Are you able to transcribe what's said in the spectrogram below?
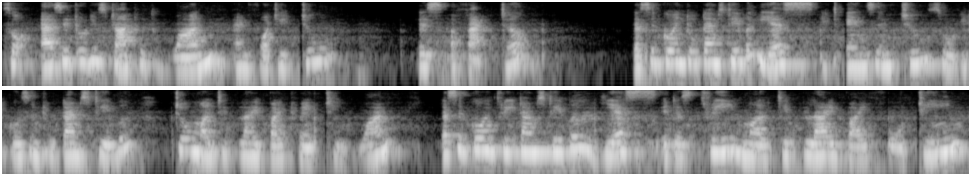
So as I told you, start with 1 and 42 is a factor. Does it go in 2 times table? Yes, it ends in 2. So it goes in 2 times table. 2 multiplied by 21. Does it go in 3 times table? Yes, it is 3 multiplied by 14.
